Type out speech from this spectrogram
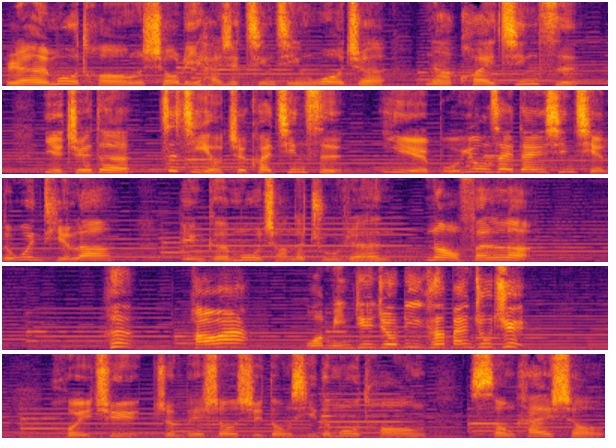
然而牧童手里还是紧紧握着那块金子，也觉得自己有这块金子，也不用再担心钱的问题了，便跟牧场的主人闹翻了。哼，好啊，我明天就立刻搬出去。回去准备收拾东西的牧童松开手，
